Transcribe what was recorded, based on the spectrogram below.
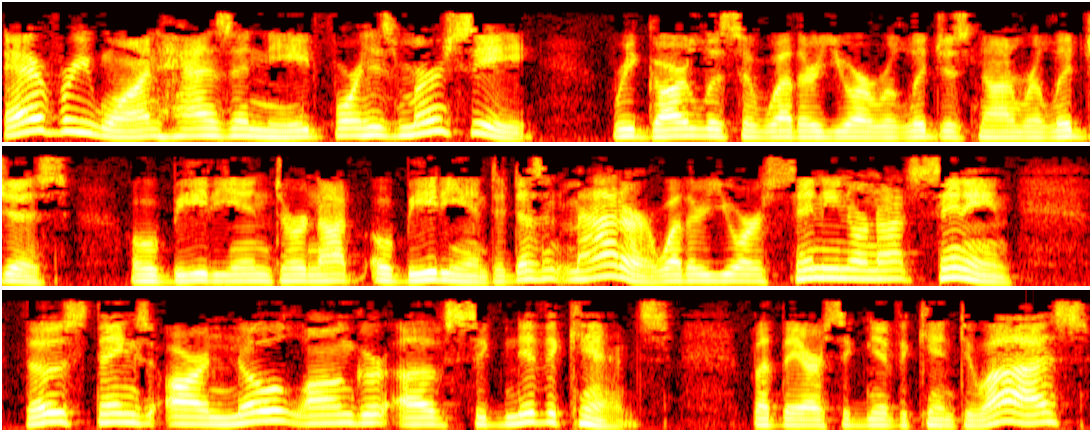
everyone has a need for his mercy, regardless of whether you are religious, non-religious, obedient or not obedient. It doesn't matter whether you are sinning or not sinning. Those things are no longer of significance, but they are significant to us.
